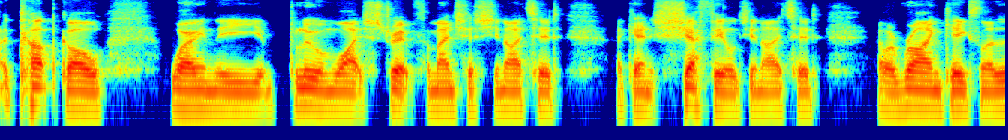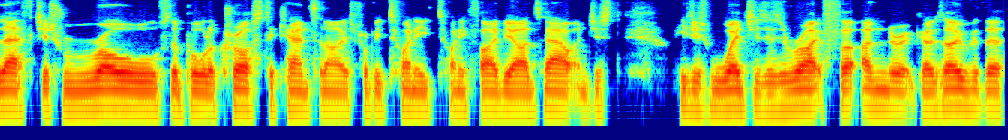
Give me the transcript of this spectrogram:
a cup goal wearing the blue and white strip for Manchester United against Sheffield United, where Ryan Giggs on the left just rolls the ball across to Cantona, who's probably 20, 25 yards out, and just he just wedges his right foot under it, goes over the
